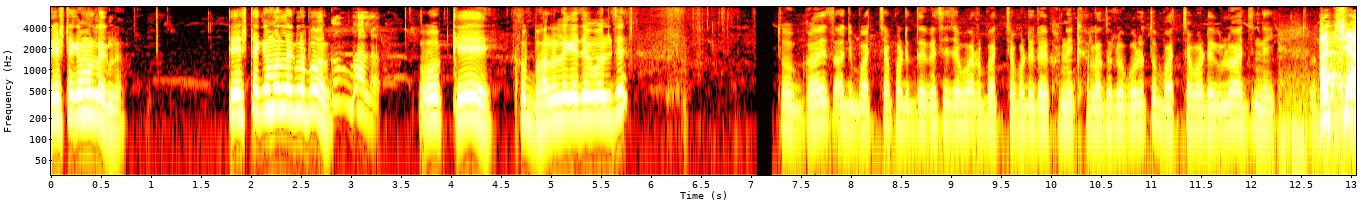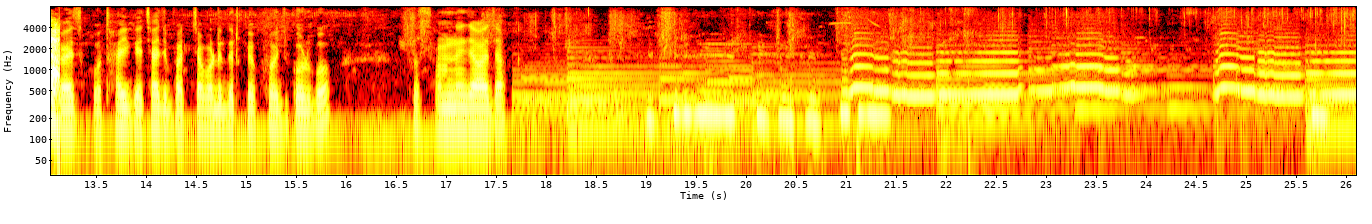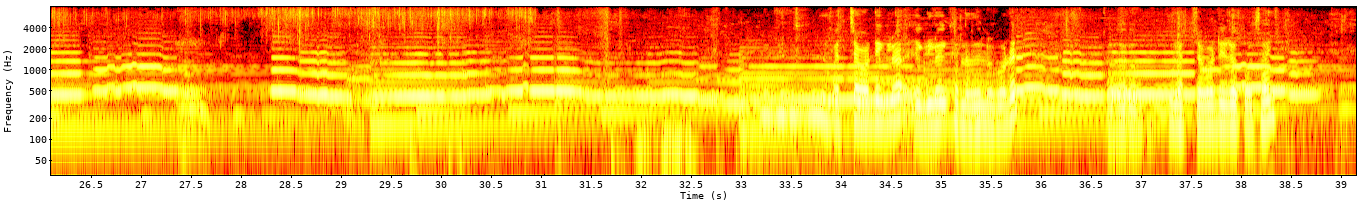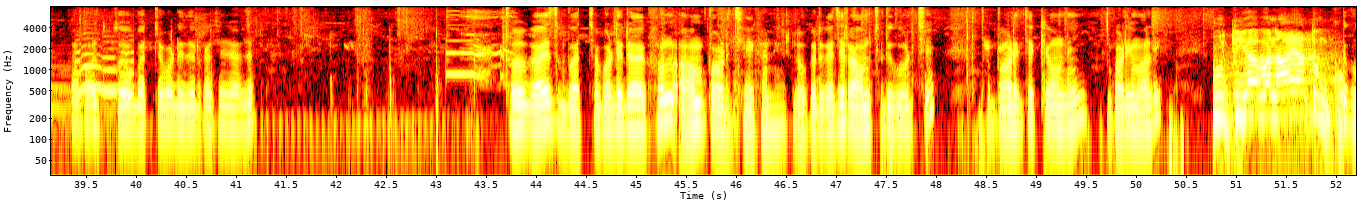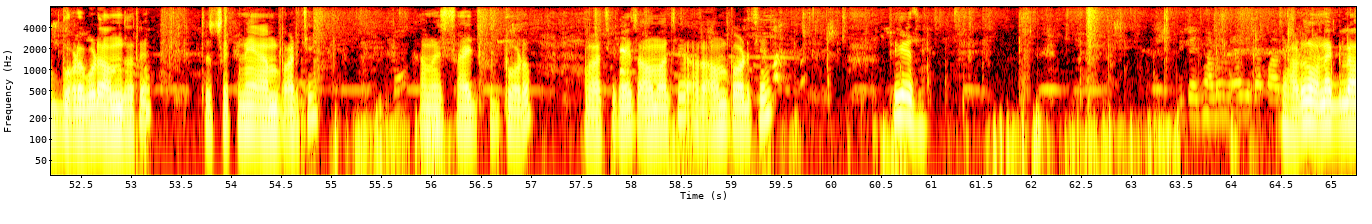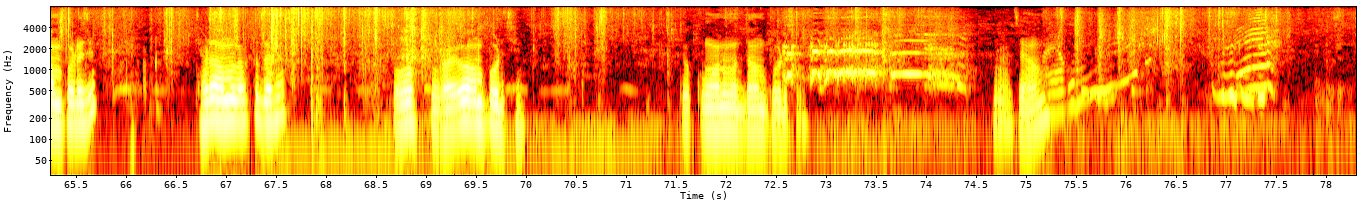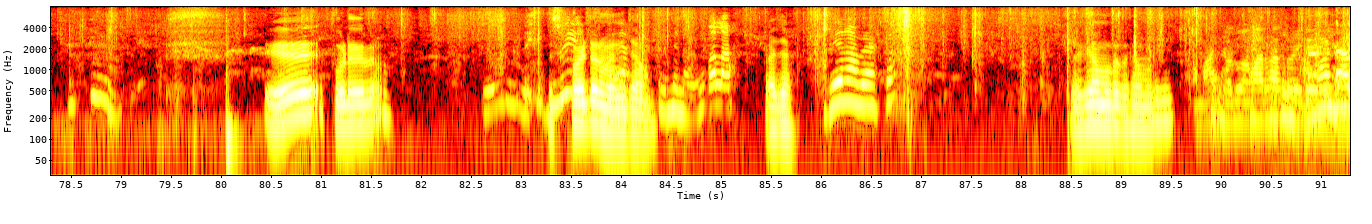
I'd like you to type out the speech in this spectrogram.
টেস্টটা কেমন লাগল? টেস্টটা কেমন লাগল বল? খুব ভালো। ওকে খুব ভালো লেগেছে বলছে। তো গাইস আজ বাচ্চা পার্টিদের কাছে যাব আর বাচ্চা পার্টিরা এখানে খেলাধুলো করে তো বাচ্চা পার্টিগুলো আজ নেই। আচ্ছা। গাইস কোথায় গেছে? আজ বাচ্চা পার্টিদেরকে খোঁজ করব। তো সামনে যাওয়া যাক। मच्चाबाटीगुलो एगुल खेलाधुलो कर तो बच्चाबाटी रखाई तो बच्चाबाटी का जाए तो गैस बाटी एम पड़े एखे लोकर का आम चुरी कर तो बाड़ी क्यों नहीं बाड़ी मालिक बनाया तुमको खूब बड़ो बड़ो आम धरे तो आम पड़े हमें सैज खूब बड़ो गैस आम आम पड़े ठीक है ঝাড়ু অনেকগুলো আম পড়েছে ঝাড়ু আম লাগতো দেখো ও গায়েও আম পড়ছে তো কুয়ার মধ্যে আম পড়ছে আচ্ছা আম এ পড়ে গেল স্পাইডারম্যান জাম আচ্ছা দেখি আমরা দেখি আমরা দেখি। না তুই বল।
